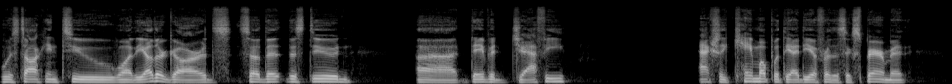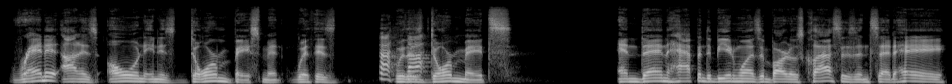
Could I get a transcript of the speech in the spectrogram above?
who was talking to one of the other guards. So the, this dude, uh, David Jaffe, actually came up with the idea for this experiment, ran it on his own in his dorm basement with his with his dorm mates, and then happened to be in one of Zimbardo's classes and said, "Hey,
